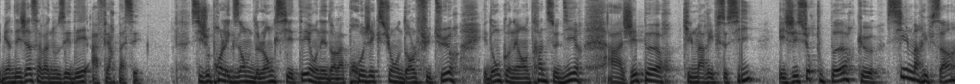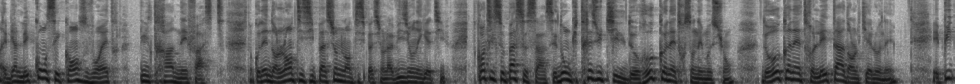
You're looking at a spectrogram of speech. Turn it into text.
eh bien déjà ça va nous aider à faire passer. Si je prends l'exemple de l'anxiété, on est dans la projection dans le futur et donc on est en train de se dire ah j'ai peur qu'il m'arrive ceci et j'ai surtout peur que s'il m'arrive ça, eh bien les conséquences vont être ultra néfastes. Donc on est dans l'anticipation de l'anticipation, la vision négative. Quand il se passe ça, c'est donc très utile de reconnaître son émotion, de reconnaître l'état dans lequel on est, et puis,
